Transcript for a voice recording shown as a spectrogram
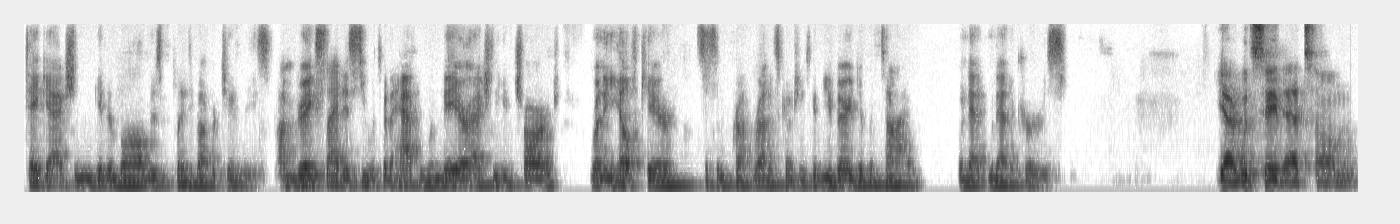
take action, get involved. There's plenty of opportunities. I'm very excited to see what's going to happen when they are actually in charge running healthcare system around this country. It's going to be a very different time when that when that occurs. Yeah, I would say that um,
